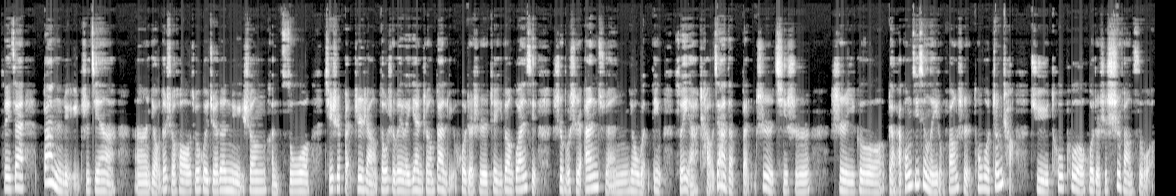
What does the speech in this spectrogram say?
所以在伴侣之间啊，嗯，有的时候就会觉得女生很作，其实本质上都是为了验证伴侣或者是这一段关系是不是安全又稳定。所以啊，吵架的本质其实。是一个表达攻击性的一种方式，通过争吵去突破或者是释放自我，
